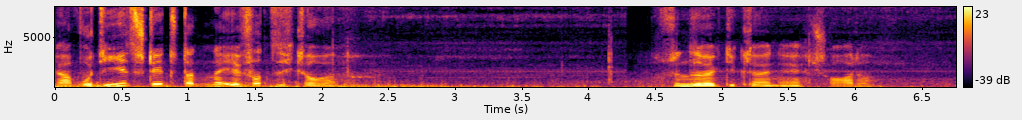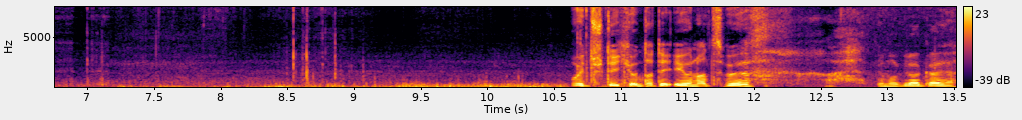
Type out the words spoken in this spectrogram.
ja, wo die jetzt steht, stand eine E40, glaube ich. Sind sie weg, die kleinen, ey, schade. So, jetzt stehe ich unter der E112. Ach, immer wieder geil,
